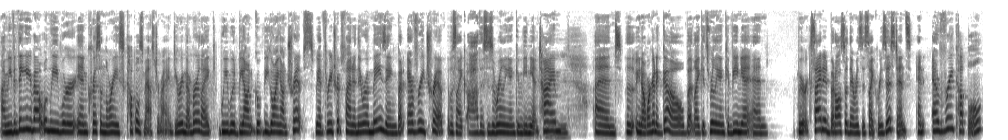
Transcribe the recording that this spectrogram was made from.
I'm even thinking about when we were in Chris and Lori's couples mastermind. Do you remember? Like we would be on, go, be going on trips. We had three trips planned and they were amazing, but every trip it was like, oh, this is a really inconvenient time. Mm-hmm. And, uh, you know, we're going to go, but like it's really inconvenient and we were excited, but also there was this like resistance and every couple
